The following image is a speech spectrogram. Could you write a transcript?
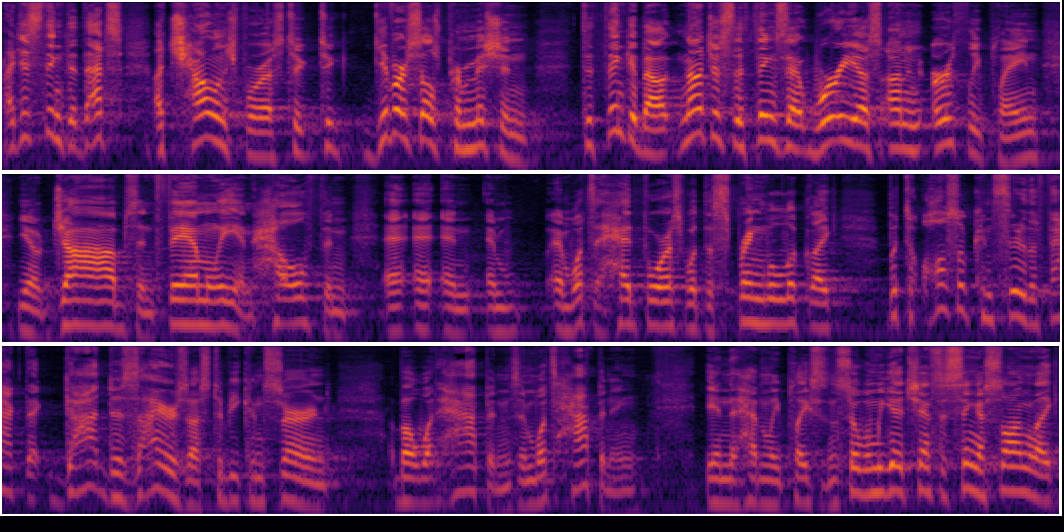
I just think that that's a challenge for us to, to give ourselves permission to think about not just the things that worry us on an earthly plane, you know, jobs and family and health and, and, and, and, and what's ahead for us, what the spring will look like, but to also consider the fact that God desires us to be concerned about what happens and what's happening in the heavenly places. And so when we get a chance to sing a song like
